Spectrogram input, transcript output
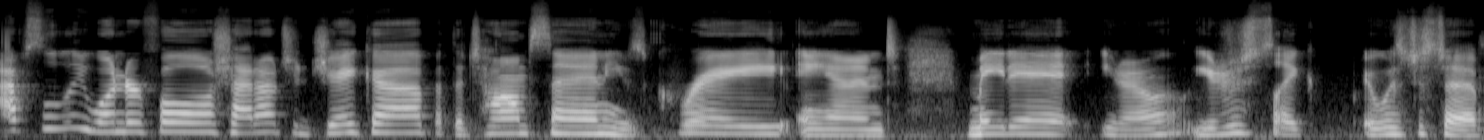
absolutely wonderful. Shout out to Jacob at the Thompson. He was great and made it, you know, you're just like it was just a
